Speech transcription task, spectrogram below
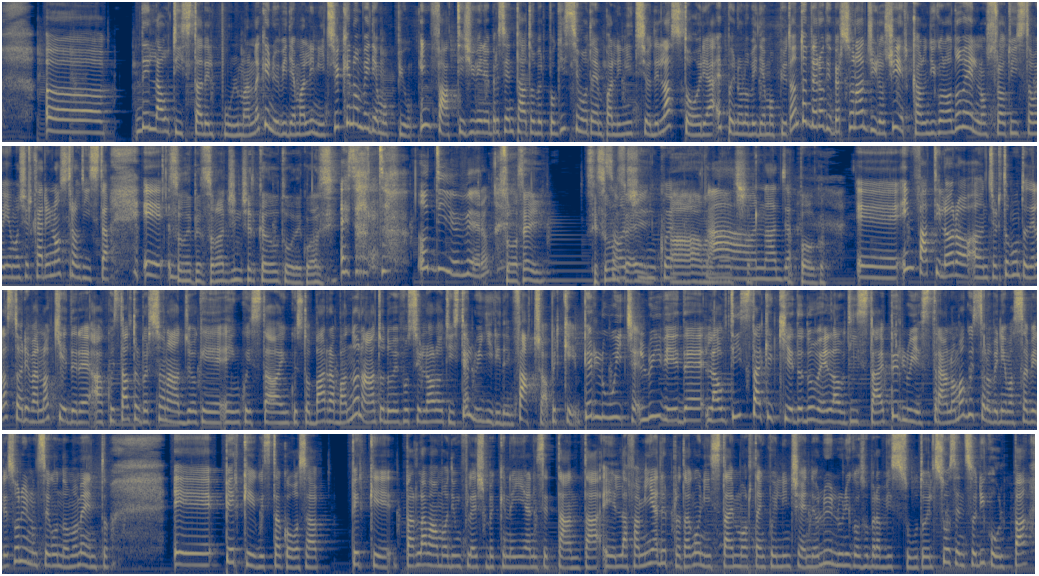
Uh, dell'autista del pullman che noi vediamo all'inizio e che non vediamo più. Infatti ci viene presentato per pochissimo tempo all'inizio della storia e poi non lo vediamo più. Tanto è vero che i personaggi lo cercano, dicono dov'è il nostro autista, vogliamo cercare il nostro autista. E... Sono i personaggi in cerca d'autore quasi. Esatto. Oddio, è vero. Sono sei? Se sono, sono sei. cinque. Ah, mannaggia. Ah, mannaggia. È poco. E infatti loro a un certo punto della storia vanno a chiedere a quest'altro personaggio che è in, questa, in questo bar abbandonato dove fosse il loro autista e lui gli ride in faccia perché per lui, cioè lui vede l'autista che chiede dov'è l'autista e per lui è strano, ma questo lo veniamo a sapere solo in un secondo momento. E perché questa cosa? Perché parlavamo di un flashback negli anni 70 e la famiglia del protagonista è morta in quell'incendio, lui è l'unico sopravvissuto, il suo senso di colpa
